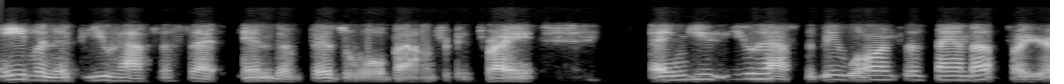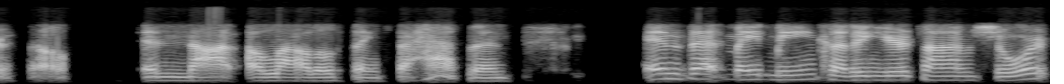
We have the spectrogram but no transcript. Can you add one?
even if you have to set individual boundaries, right? And you you have to be willing to stand up for yourself and not allow those things to happen. And that may mean cutting your time short,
